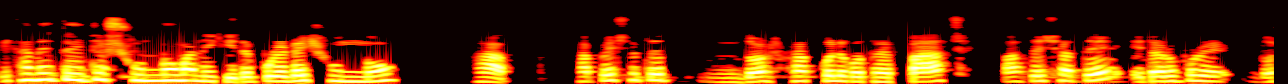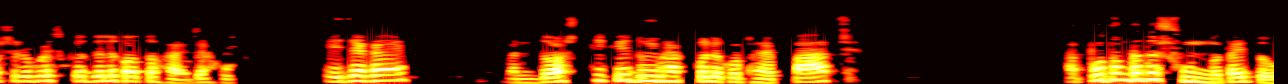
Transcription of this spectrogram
এখানে তো এটা শূন্য মানে কি? এটা পুরোটাই শূন্য। হাফ, হাফের সাথে দশ ভাগ করলে কত হয়? পাঁচ। পাঁচের সাথে এটার উপরে, দশের উপরে স্কোয়ার দিলে কত হয়? দেখো, এই জায়গায় মানে দশ থেকে দুই ভাগ করলে কত হয়? পাঁচ। আর প্রথমটা তো শূন্য, তাই তো?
